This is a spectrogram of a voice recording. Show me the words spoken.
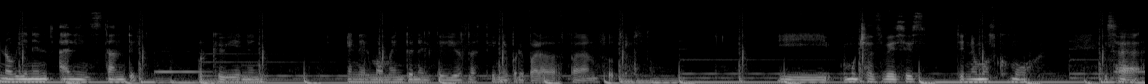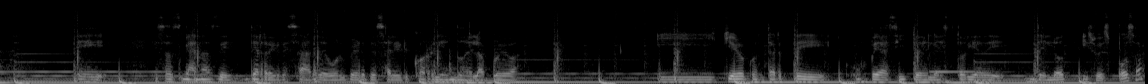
no vienen al instante, porque vienen en el momento en el que Dios las tiene preparadas para nosotros. Y muchas veces tenemos como esa eh, esas ganas de, regresar, de volver, de salir corriendo de la prueba. Y quiero contarte un pedacito de la historia de, Lot y su esposa.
